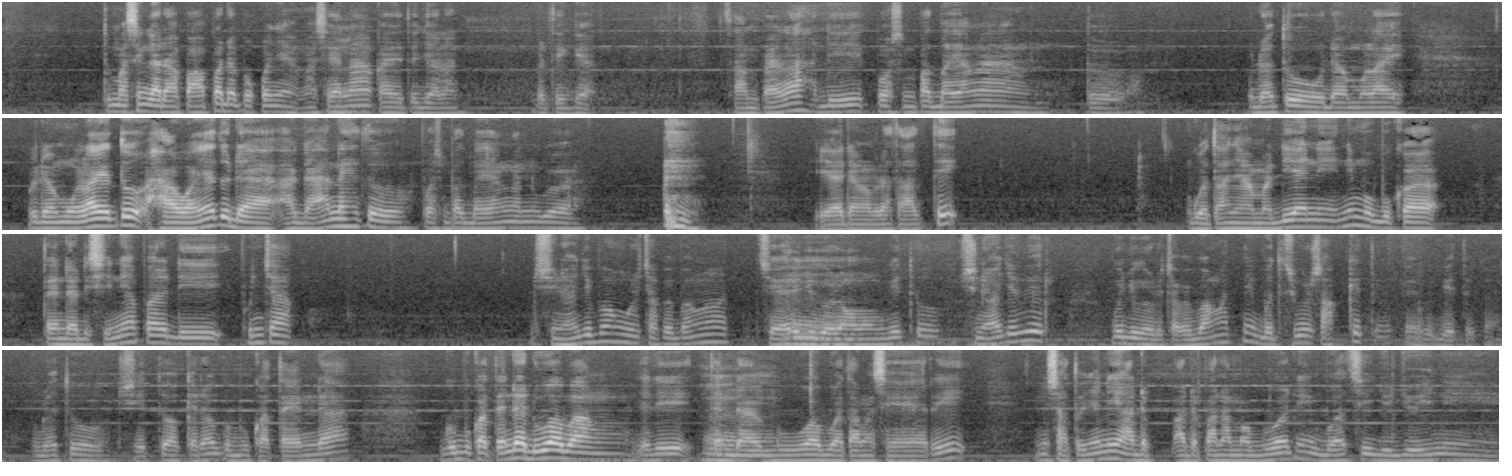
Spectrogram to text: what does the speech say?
Itu masih nggak ada apa-apa dah pokoknya. Masih enak kayak itu jalan bertiga. Sampailah di pos 4 bayangan. Tuh. Udah tuh udah mulai udah mulai tuh hawanya tuh udah agak aneh tuh pos 4 bayangan gua. Ya dengan berat hati. Gue tanya sama dia nih ini mau buka tenda di sini apa di puncak? Di sini aja bang. Udah capek banget. Si Eri juga udah ngomong begitu. Sini aja wir gue juga udah capek banget nih betis gue sakit kayak begitu kan. Udah tuh di situ akhirnya gue buka tenda. Gue buka tenda dua bang. Jadi tenda gua buat sama si Heri ini satunya nih ada ada panama gua nih buat si Juju ini.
